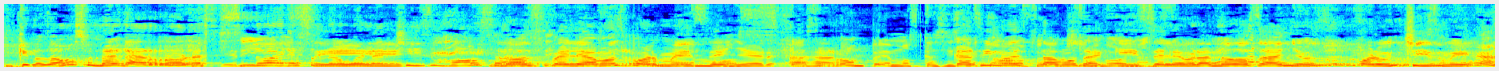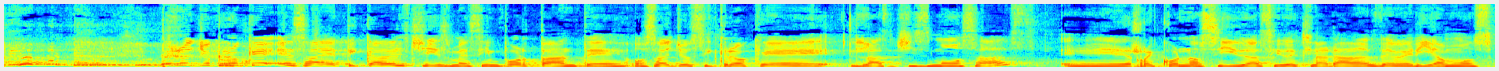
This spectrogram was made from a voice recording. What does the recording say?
y que nos damos un agarrón así. Sí, no eres una buena chismosa. Nos peleamos por Rompemos, Messenger. Casi Ajá. rompemos, casi se Casi no acaba, pero estamos aquí celebrando dos años por un chisme. Pero yo creo que esa ética del chisme es importante. O sea, yo sí creo que las chismosas eh, reconocidas y declaradas deberíamos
